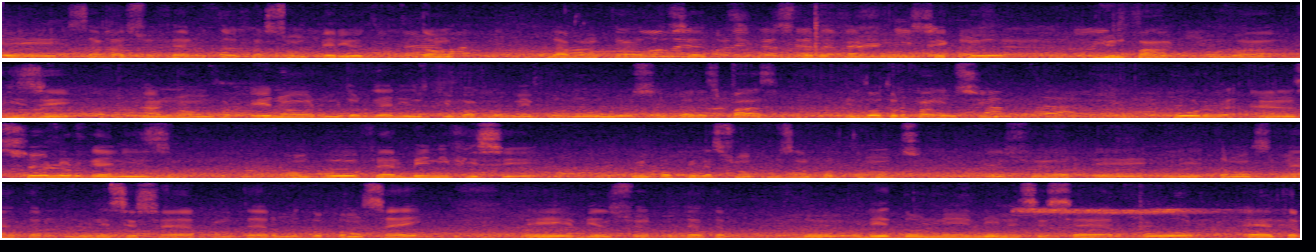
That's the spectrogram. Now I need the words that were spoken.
et ça va se faire de façon périodique. Donc l'avantage de cette stratégie c'est que d'une part on va viser un nombre énorme d'organismes qui va former pour nous le cyberespace et d'autre part aussi pour un seul organisme on peut faire bénéficier une population plus importante, bien sûr, et les transmettre le nécessaire en termes de conseils et bien sûr peut-être de les donner le nécessaire pour être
